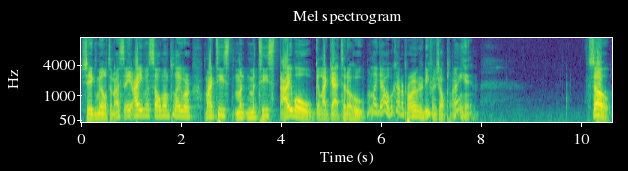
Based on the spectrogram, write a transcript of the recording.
Shake Milton. I say I even saw one play where Matisse Matisse Thybulle like got to the hoop. I'm like, yo, what kind of perimeter defense y'all playing? So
